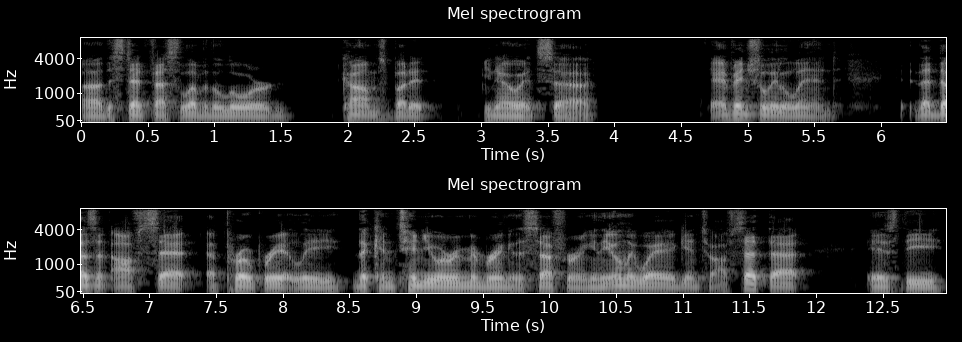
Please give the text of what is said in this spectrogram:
uh, "The steadfast love of the Lord comes, but it, you know, it's uh, eventually it'll end." that doesn't offset appropriately the continual remembering of the suffering. And the only way, again, to offset that is the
